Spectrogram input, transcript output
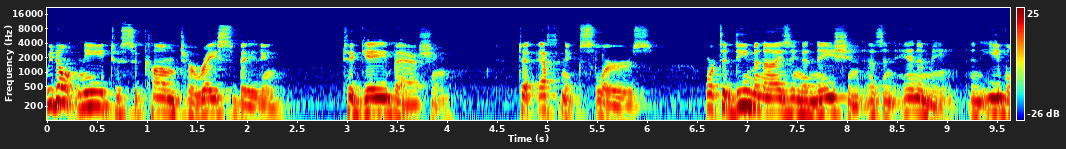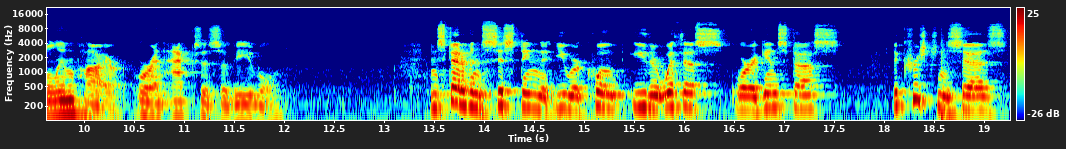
we don't need to succumb to race baiting, to gay bashing, to ethnic slurs, or to demonizing a nation as an enemy, an evil empire, or an axis of evil. Instead of insisting that you are, quote, either with us or against us, the Christian says,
